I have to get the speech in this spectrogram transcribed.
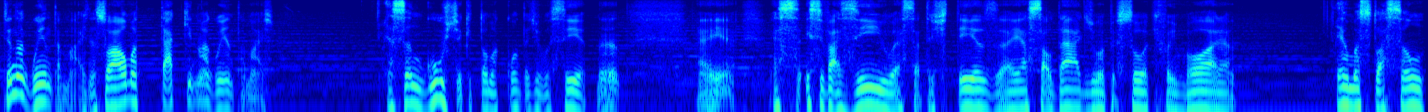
Você não aguenta mais, né? sua alma está que não aguenta mais essa angústia que toma conta de você, né? É, esse vazio, essa tristeza, é a saudade de uma pessoa que foi embora. É uma situação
